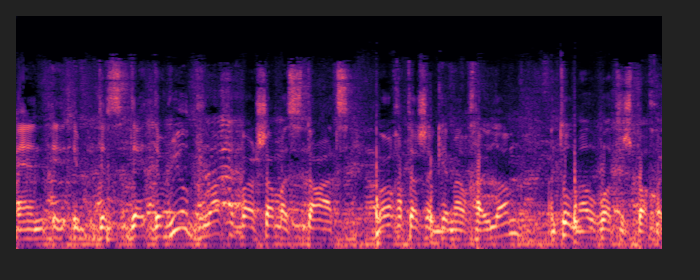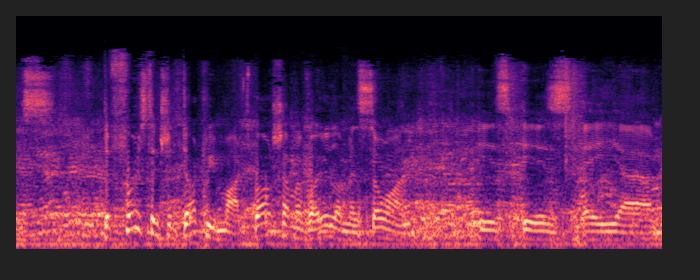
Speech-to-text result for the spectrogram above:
and it, it, this, the, the real bracha Baruch Sh'Amar starts Baruch Atah Kemel Chaylam until Tishbachos. The first introductory remarks Baruch Sh'Amar Va'ilam and so on is is a um,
